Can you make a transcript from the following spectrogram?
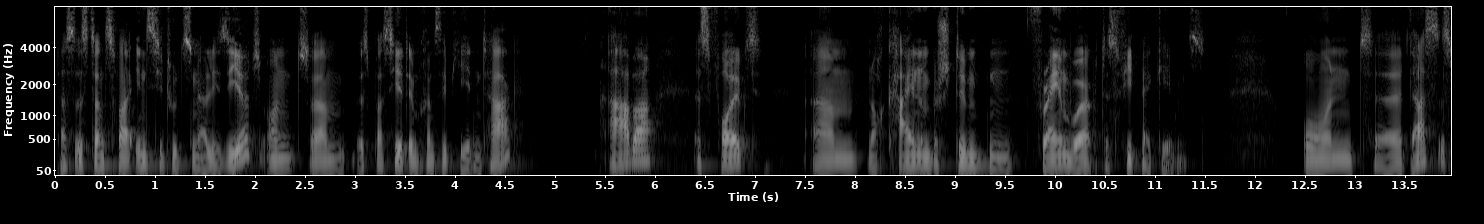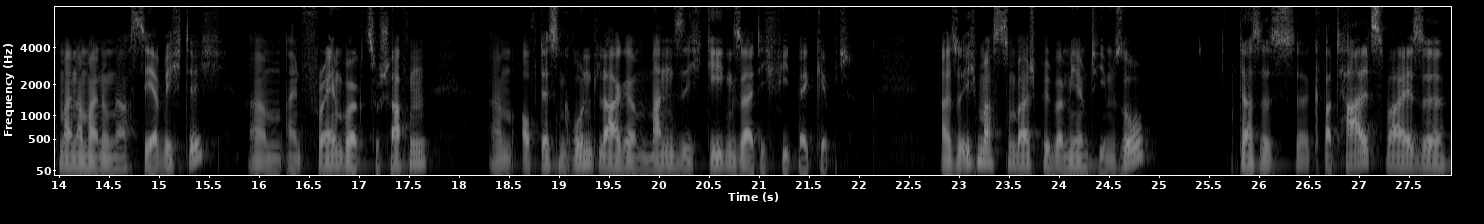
Das ist dann zwar institutionalisiert und ähm, es passiert im Prinzip jeden Tag, aber es folgt ähm, noch keinem bestimmten Framework des Feedbackgebens. Und äh, das ist meiner Meinung nach sehr wichtig, ähm, ein Framework zu schaffen, auf dessen Grundlage man sich gegenseitig Feedback gibt. Also ich mache es zum Beispiel bei mir im Team so, dass es äh, quartalsweise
